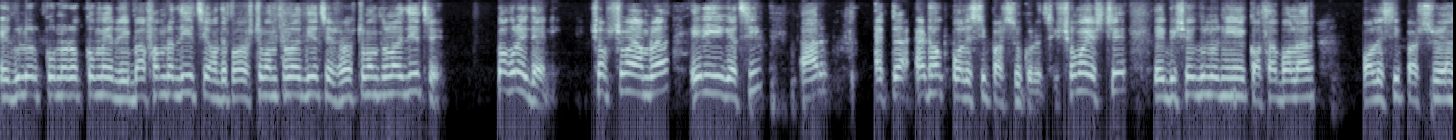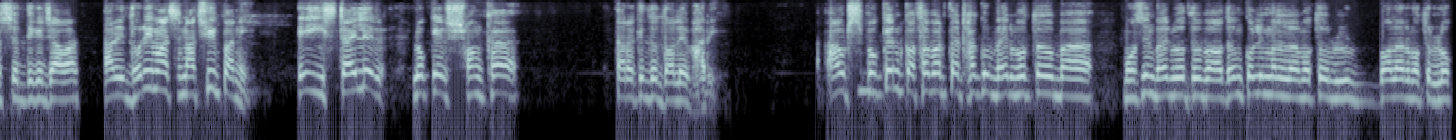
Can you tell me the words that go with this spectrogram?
এগুলোর কোন রকমের রিবাফ আমরা দিয়েছি, আমাদের পররাষ্ট্র মন্ত্রণালয় দিয়েছে, স্বরাষ্ট্র মন্ত্রণালয় দিয়েছে, কখনোই দেয়নি। সবসময় আমরা এড়িয়ে গেছি আর একটা অ্যাডহক পলিসি পার্সু করেছি। সময় এসছে এই বিষয়গুলো নিয়ে কথা বলার পলিসি পার্সুয়েন্সের দিকে যাওয়ার। আর এই ধরি মাছ নাচুই পানি, এই স্টাইলের লোকের সংখ্যা তারা কিন্তু দলে ভারী। আউটস্পোকেন কথাবার্তা ঠাকুর ভাইয়ের মতো বা মহসিন ভাইয়ের মতো বা অদম কলিমাল্লার মতো বলার মতো লোক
